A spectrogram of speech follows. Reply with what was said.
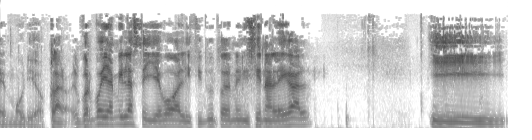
eh, murió. Claro, el cuerpo de Yamila se llevó al Instituto de Medicina Legal y,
